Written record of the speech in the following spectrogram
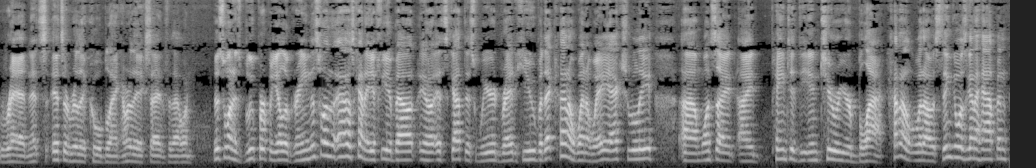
red, and it's it's a really cool blank. I'm really excited for that one. This one is blue, purple, yellow, green. This one I was kind of iffy about. You know, it's got this weird red hue, but that kind of went away actually um, once I, I painted the interior black. Kind of what I was thinking was going to happen,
